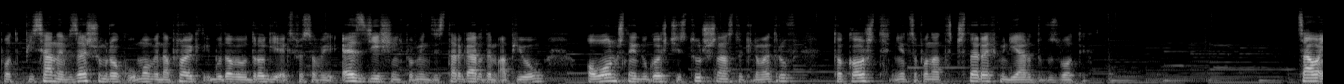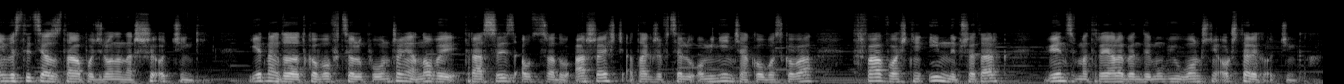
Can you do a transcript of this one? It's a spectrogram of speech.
podpisane w zeszłym roku umowy na projekt i budowę drogi ekspresowej S10 pomiędzy Stargardem a Piłą o łącznej długości 113 km to koszt nieco ponad 4 miliardów złotych. Cała inwestycja została podzielona na trzy odcinki. Jednak dodatkowo w celu połączenia nowej trasy z autostradą A6, a także w celu ominięcia Kołbaskowa trwa właśnie inny przetarg, więc w materiale będę mówił łącznie o czterech odcinkach.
